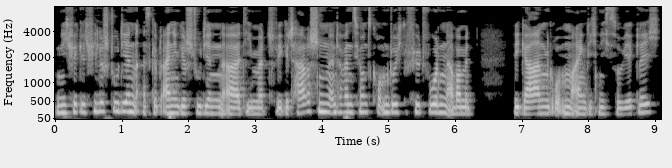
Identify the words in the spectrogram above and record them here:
nicht wirklich viele Studien. Es gibt einige Studien, äh, die mit vegetarischen Interventionsgruppen durchgeführt wurden, aber mit veganen Gruppen eigentlich nicht so wirklich.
